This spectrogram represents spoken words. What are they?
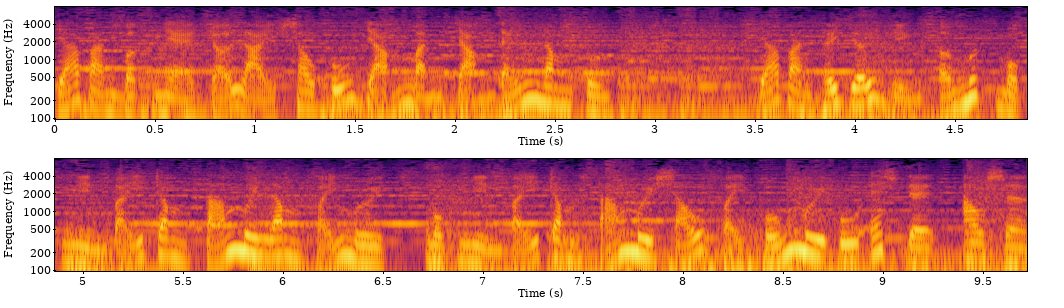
Giá vàng bật nhẹ trở lại sau cú giảm mạnh chạm đáy 5 tuần giá vàng thế giới hiện ở mức 1.785,10, 1.786,40 USD ounce.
